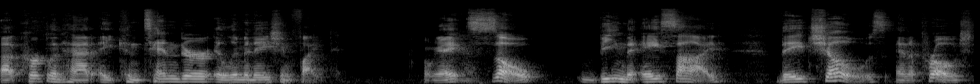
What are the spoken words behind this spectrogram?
uh, Kirkland had a contender elimination fight. Okay, so being the A side, they chose and approached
